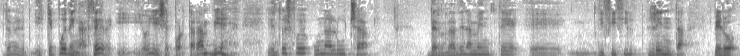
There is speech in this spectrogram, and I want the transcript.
Entonces, ¿y qué pueden hacer? Y, y oye, y se portarán bien. Y entonces fue una lucha verdaderamente eh, difícil, lenta, pero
